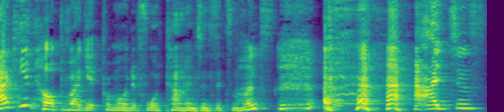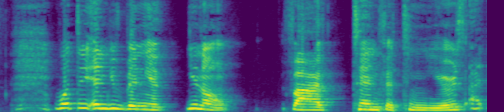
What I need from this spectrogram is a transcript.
I can't help if I get promoted four times in six months. I just what the and you've been here, you know, five, ten, fifteen years. I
